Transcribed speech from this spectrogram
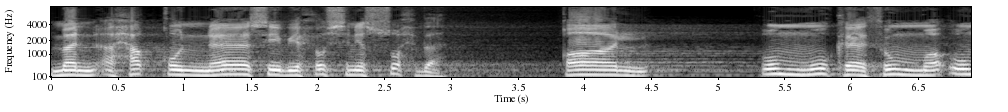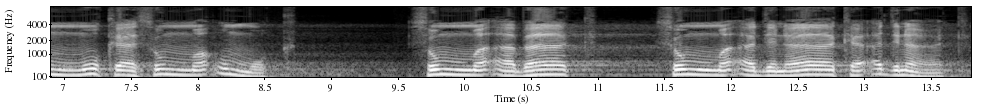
من أحق الناس بحسن الصحبة؟ قال أمك ثم أمك ثم أمك ثم أباك ثم أدناك أدناك.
